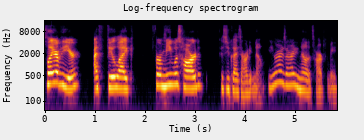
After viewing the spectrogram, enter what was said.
player of the year, I feel like for me was hard because you guys already know. You guys already know it's hard for me.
